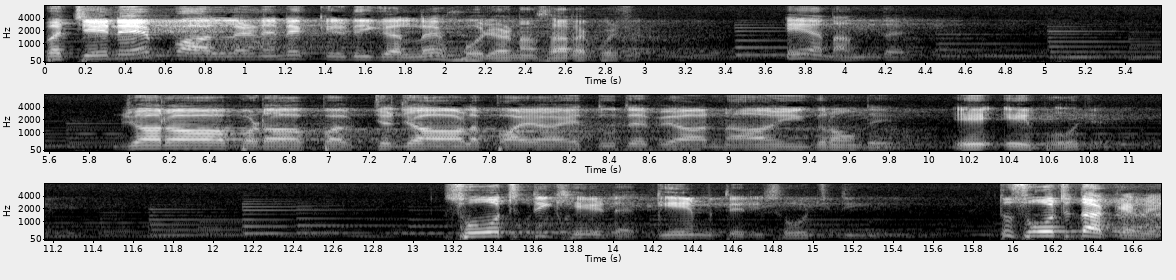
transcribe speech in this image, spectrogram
ਬੱਚੇ ਨੇ ਪਾਲ ਲੈਣੇ ਨੇ, ਕਿਹੜੀ ਗੱਲ ਹੈ? ਹੋ ਜਾਣਾ ਸਾਰਾ ਕੁਝ ਇਹ ਆਨੰਦ ਹੈ। ਜਰਾ ਬੜਾ ਪ- ਜੰਜਾਲ ਪਾਇਆ ਇਦੂ ਦੇ ਵਿਆਹ ਨਾ ਹੀ ਕਰਾਉਂਦੇ। ਇਹ ਇਹ ਬੋਝ ਹੈ। ਸੋਚ ਦੀ ਖੇਡ ਹੈ, ਗੇਮ ਤੇਰੀ ਸੋਚ ਦੀ ਤੂੰ ਸੋਚਦਾ ਕਿਵੇਂ?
